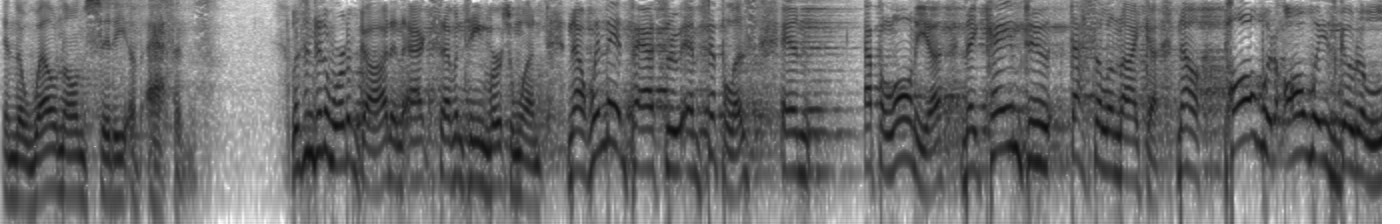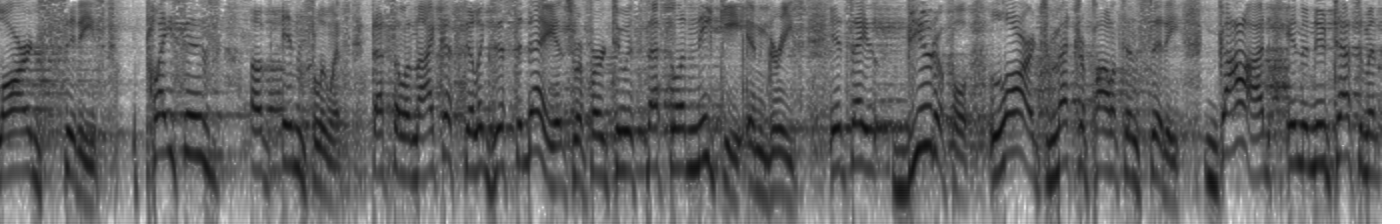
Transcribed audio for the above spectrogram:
in the well known city of Athens. Listen to the word of God in Acts 17, verse 1. Now, when they had passed through Amphipolis and Apollonia, they came to Thessalonica. Now, Paul would always go to large cities places of influence. Thessalonica still exists today. It's referred to as Thessaloniki in Greece. It's a beautiful, large metropolitan city. God in the New Testament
